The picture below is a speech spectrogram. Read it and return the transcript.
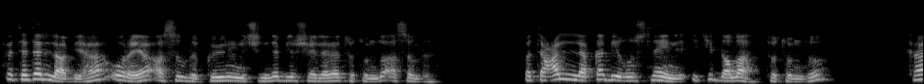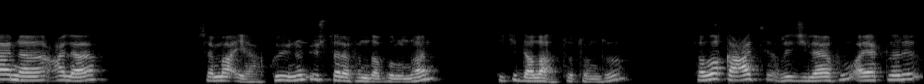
Fetedella biha oraya asıldı. Kuyunun içinde bir şeylere tutundu, asıldı. Ve teallaka bi gusneyni iki dala tutundu. Kana ala semaiha kuyunun üst tarafında bulunan iki dala tutundu. Fevakaat riclahu ayakları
